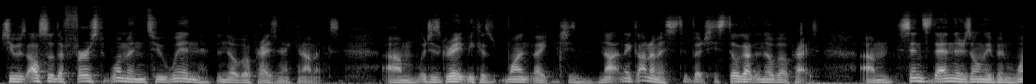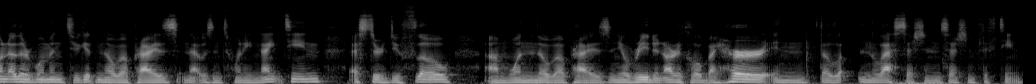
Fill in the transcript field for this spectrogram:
She was also the first woman to win the Nobel Prize in Economics, um, which is great because one, like, she's not an economist, but she still got the Nobel Prize. Um, since then, there's only been one other woman to get the Nobel Prize, and that was in 2019, Esther Duflo um, won the Nobel Prize, and you'll read an article by her in the in the last session, session 15.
